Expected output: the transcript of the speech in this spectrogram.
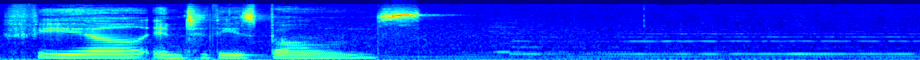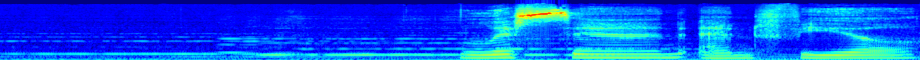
Feel into these bones. Listen and feel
